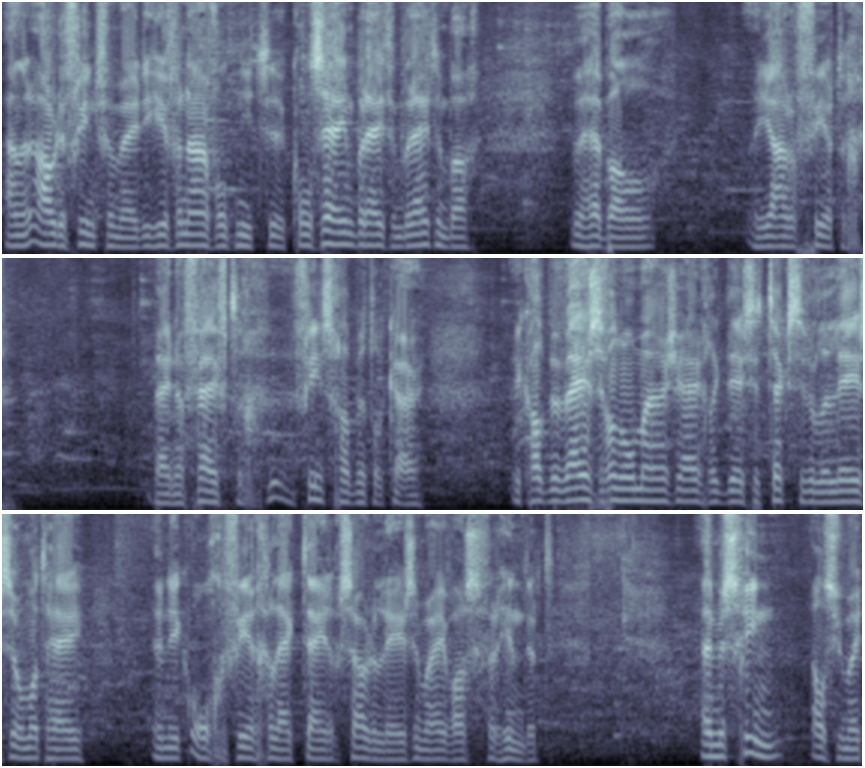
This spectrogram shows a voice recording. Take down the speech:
aan een oude vriend van mij, die hier vanavond niet uh, kon zijn, Breiten Breitenbach. We hebben al een jaar of veertig, bijna vijftig vriendschap met elkaar. Ik had bewijzen van hommage eigenlijk deze teksten willen lezen, omdat hij en ik ongeveer gelijktijdig zouden lezen, maar hij was verhinderd. En misschien, als u mij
